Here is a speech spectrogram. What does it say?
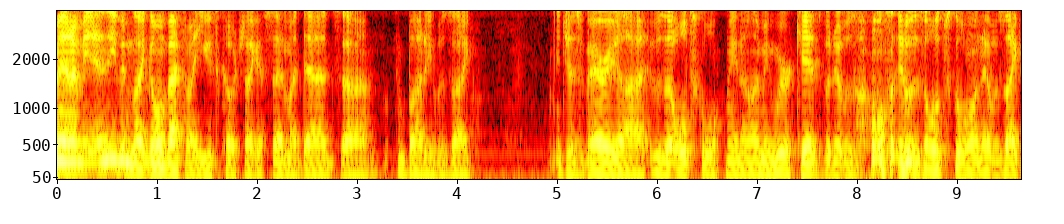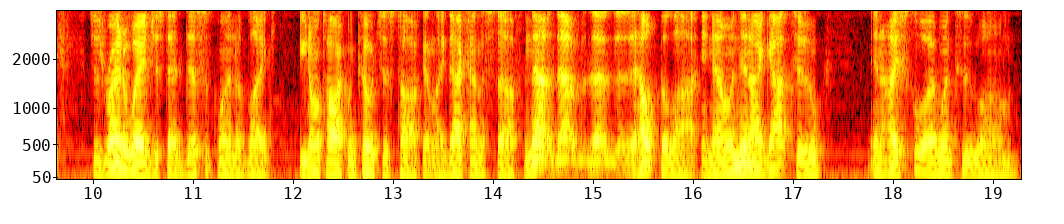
man, I mean, and even like going back to my youth coach, like I said, my dad's uh, buddy was like just very uh, it was old school. You know, I mean, we were kids, but it was old, it was old school, and it was like just right away, just that discipline of like you don't talk when coach is talking, like that kind of stuff, and that that that, that helped a lot, you know. And then I got to in high school, I went to um,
